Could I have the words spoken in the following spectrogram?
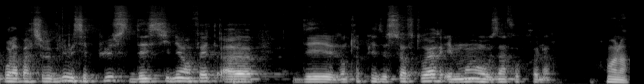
pour la partie revenu, mais c'est plus destiné en fait à des entreprises de software et moins aux infopreneurs. Voilà.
